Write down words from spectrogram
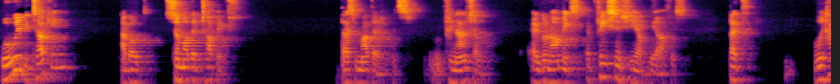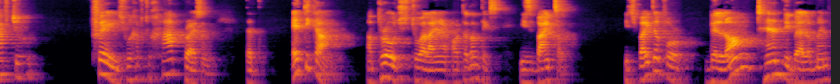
We will be talking about some other topics. Doesn't matter. It's financial, ergonomics, efficiency of the office. But we have to face, we have to have present that ethical approach to aligner orthodontics is vital. It's vital for the long-term development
